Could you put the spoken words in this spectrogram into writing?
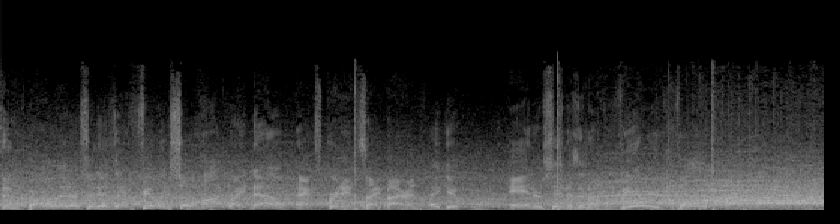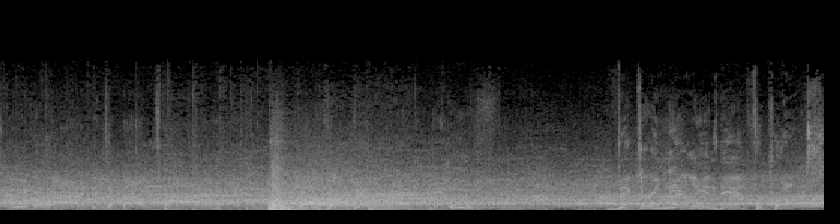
Saxton. Karl Anderson isn't feeling so hot right now. Expert insight, Byron. Thank you. Anderson is in a very vulnerable... We've arrived. It's about time. The bitter end. Oof. Victory nearly in hand for Kross.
